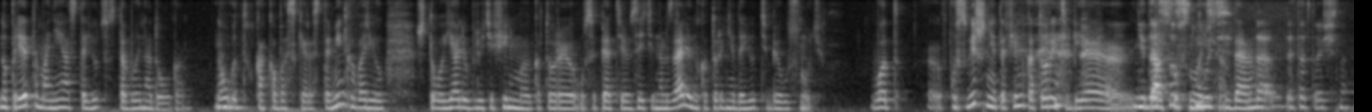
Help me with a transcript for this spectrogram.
но при этом они остаются с тобой надолго. Ну, mm-hmm. вот как Аббас Керастами говорил, что я люблю те фильмы, которые усыпят тебя в зрительном зале, но которые не дают тебе уснуть. Вот э, «Вкус вишни» — это фильм, который тебе не даст уснуть. Да. да, это точно.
